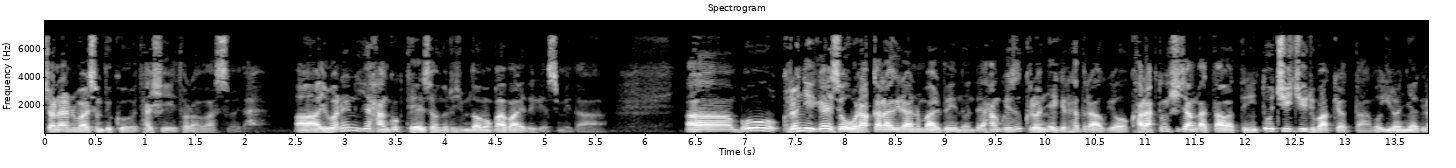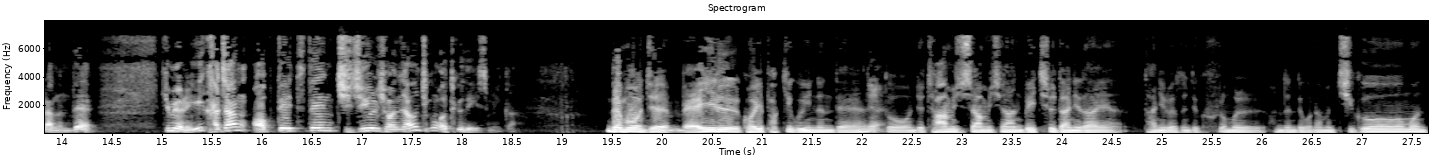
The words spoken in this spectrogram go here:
전하는 말씀 듣고 다시 돌아왔습니다. 아, 이번에는 이게 한국 대선으로 좀 넘어가 봐야 되겠습니다. 아, 뭐, 그런 얘기가 있어. 오락가락이라는 말도 있는데, 한국에서 그런 얘기를 하더라고요. 가락동 시장 갔다 왔더니 또 지지율이 바뀌었다. 뭐 이런 이야기를 하는데, 김 의원님, 이 가장 업데이트된 지지율 현상은 지금 어떻게 되어 있습니까? 네, 뭐 이제 매일 거의 바뀌고 있는데, 네. 또 이제 잠시 잠시 한 며칠 단위다, 단위로 해서 이제 그 흐름을 한다고 하면 지금은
